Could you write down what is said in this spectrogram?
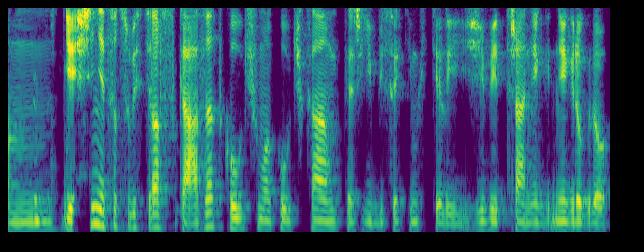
Um, ještě něco, co bys chtěla vzkázat koučům a koučkám, kteří by se tím chtěli živit, třeba něk, někdo, kdo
